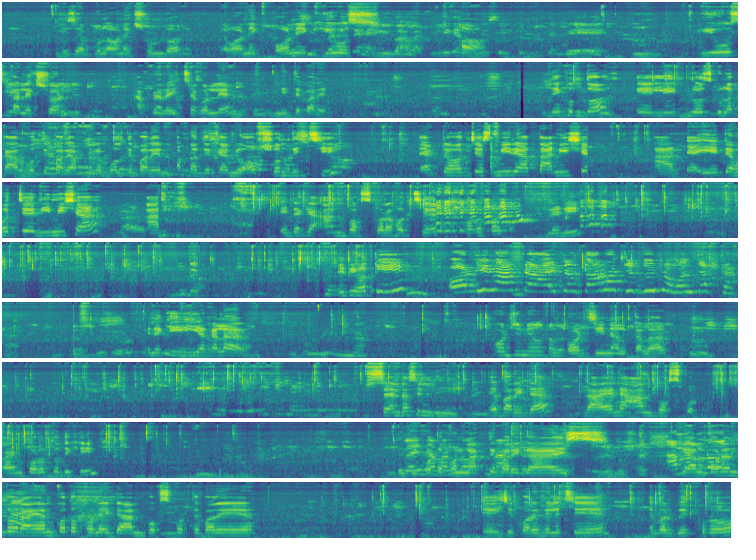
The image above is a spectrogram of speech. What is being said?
হিজাবগুলো অনেক সুন্দর অনেক অনেক হিউজ। হিউজ কালেকশন আপনারা ইচ্ছা করলে নিতে পারেন। দেখুন তো, এই লিপ ব্লাউজগুলো কার হতে পারে আপনারা বলতে পারেন। আপনাদেরকে আমি অপশন দিচ্ছি। একটা হচ্ছে সামিরা তানিশা আর এটা হচ্ছে রিমিশা। আর এটাকে আনবক্স করা হচ্ছে। রেডি এটি হচ্ছে আইটেম দাম হচ্ছে দুশো পঞ্চাশ টাকা। এটা কি ইয়া colour? Original colour. Original colour. হুম। স্যান্ডা চিনি দিই। এবার এটা রায়নে আনবক্স করব। রায়ন করো তো দেখি। দেখি কতক্ষণ লাগতে পারে গাইস খেয়াল করেন তো রায়ান কতক্ষণ এটা আনবক্স করতে পারে। এই যে করে ফেলেছে। এবার বের করো।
